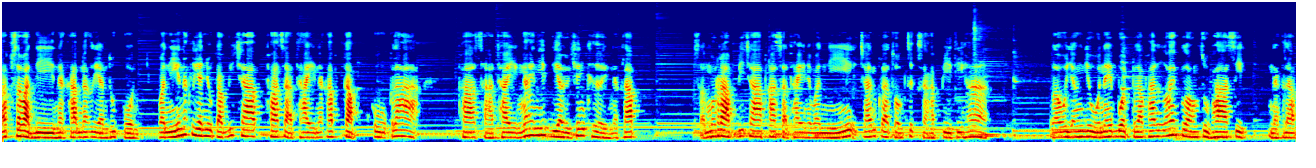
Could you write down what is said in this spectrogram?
ครับสวัสดีนะครับนักเรียนทุกคน วันนี้นักเรียนอยู่กับวิชาภาษาไทยนะครับ กับครูกล้า ภาษาไทยง่ายนิดเดียวอยู่เช่นเคยนะครับสำหรับวิชาภาษาไทยในวันนี้ชั้นประถมศึกษาปีที่ 5 เรายังอยู่ในบทประพันธ์ร้อยกลองสุภาษิตนะครับ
